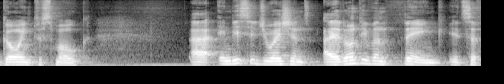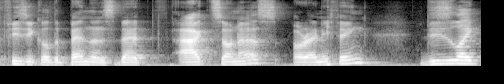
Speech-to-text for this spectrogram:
going to smoke uh, in these situations, I don't even think it's a physical dependence that acts on us or anything. This is like,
